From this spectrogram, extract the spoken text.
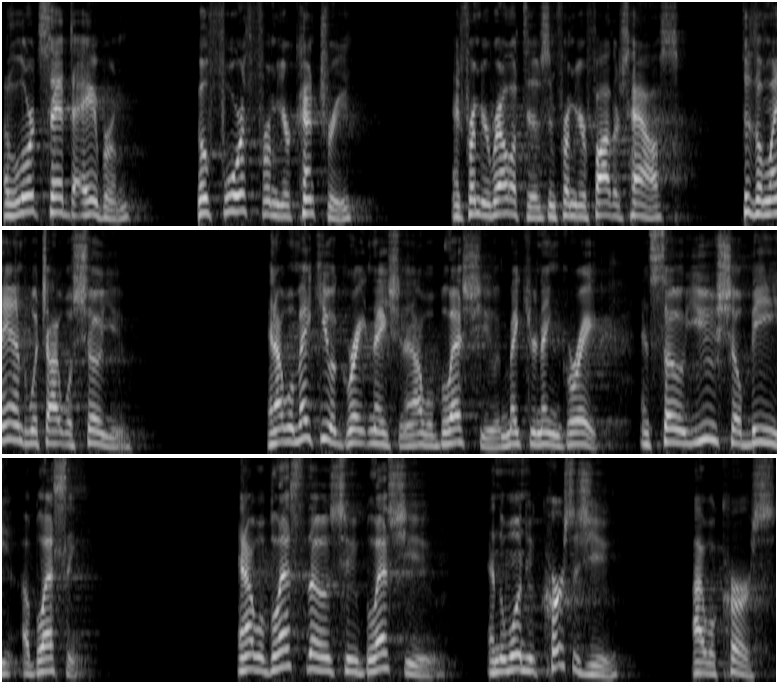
Now, the Lord said to Abram, Go forth from your country and from your relatives and from your father's house to the land which I will show you. And I will make you a great nation, and I will bless you and make your name great, and so you shall be a blessing. And I will bless those who bless you, and the one who curses you, I will curse.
